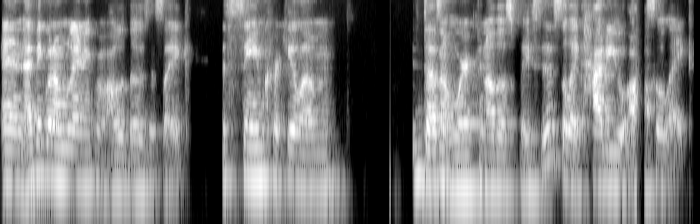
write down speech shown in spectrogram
And I think what I'm learning from all of those is like the same curriculum doesn't work in all those places. So like, how do you also like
